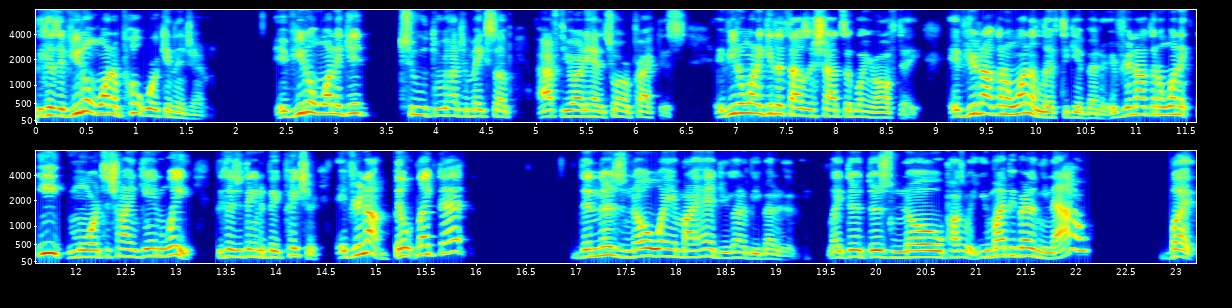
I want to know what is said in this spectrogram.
Because if you don't want to put work in the gym, if you don't want to get two, three hundred makes up after you already had a two hour practice, if you don't want to get a thousand shots up on your off day, if you're not gonna want to lift to get better, if you're not gonna want to eat more to try and gain weight because you're thinking the big picture, if you're not built like that, then there's no way in my head you're gonna be better than me. Like there, there's no possible. You might be better than me now, but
